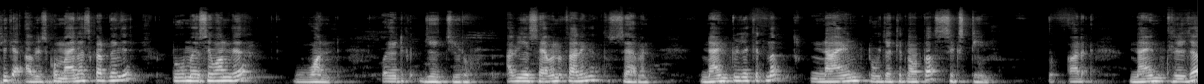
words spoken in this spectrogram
ठीक है, अब इसको माइनस कर देंगे। टू में से वन गया वन और एट ये ज़ीरो अब ये सेवन उतारेंगे तो सेवन नाइन टू जा कितना? नाइन टू जा कितना होता? है सिक्सटीन तो और नाइन थ्री जा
